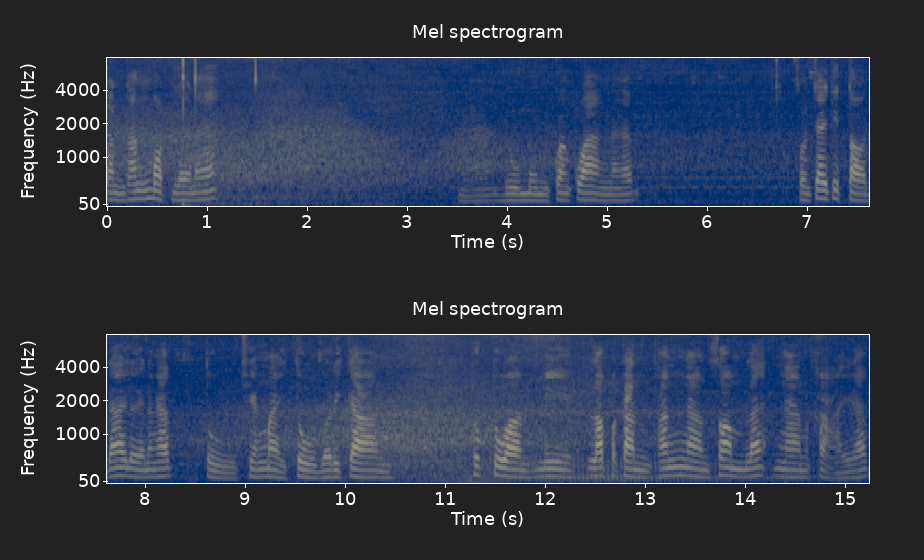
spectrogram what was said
กันทั้งหมดเลยนะฮะนะดูมุมกว้างๆนะครับ สนใจติดต่อได้เลยนะครับ ตู่เชียงใหม่ตู่บริการ ทุกตัวมีรับประกันทั้งงานซ่อมและงานขายครับ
